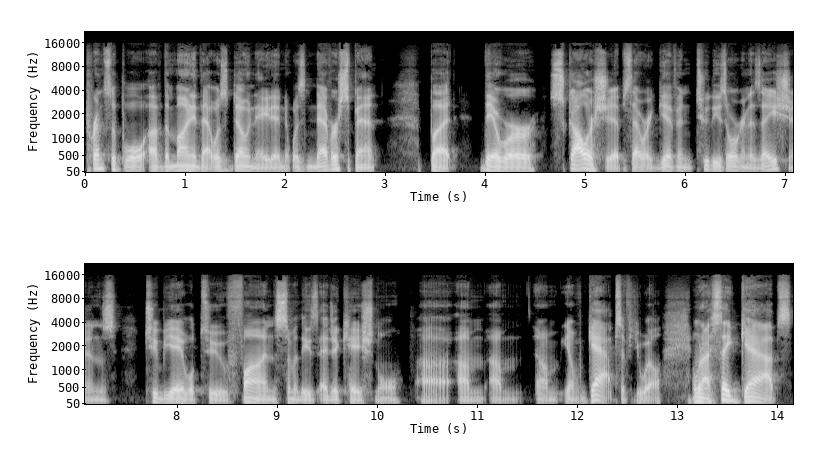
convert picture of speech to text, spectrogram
principle of the money that was donated was never spent, but there were scholarships that were given to these organizations to be able to fund some of these educational uh, um, um, um, you know gaps, if you will. And when I say gaps,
